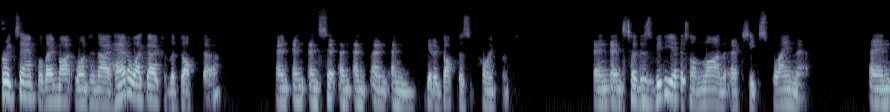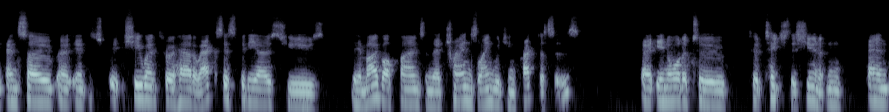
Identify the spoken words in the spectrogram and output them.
For example, they might want to know how do I go to the doctor and, and, and, set, and, and, and, and get a doctor's appointment? And, and so there's videos online that actually explain that. And, and so uh, it, it, she went through how to access videos, use their mobile phones and their translanguaging practices uh, in order to, to teach this unit. And, and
